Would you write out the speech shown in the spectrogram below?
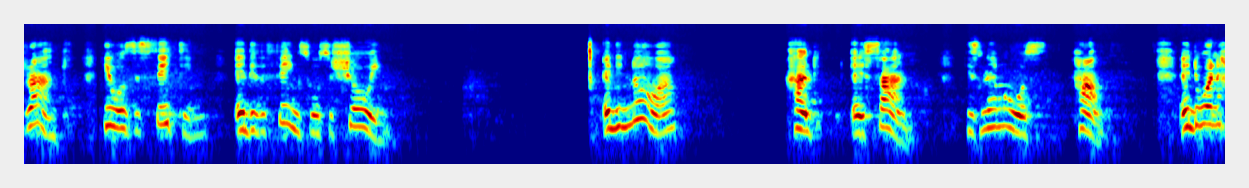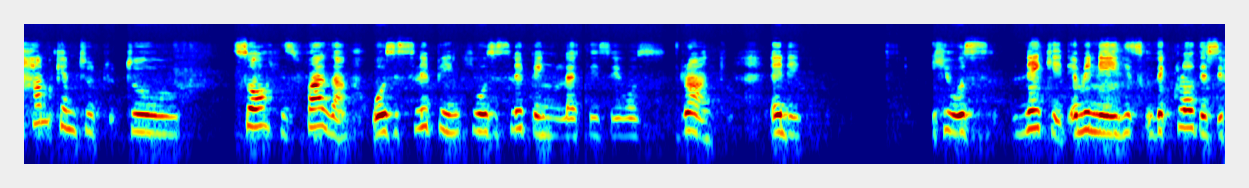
drunk, he was sitting and the things was showing. And Noah had a son. His name was Ham. And when Ham came to, to So his father was sleeping, he was sleeping like this, he was drunk, and he, he was naked. I mean, his the clothes he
